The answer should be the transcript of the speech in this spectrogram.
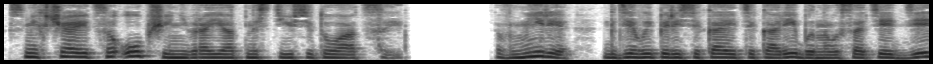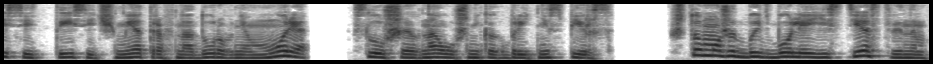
смягчается общей невероятностью ситуации. В мире, где вы пересекаете Карибы на высоте 10 тысяч метров над уровнем моря, слушая в наушниках Бритни Спирс, что может быть более естественным,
